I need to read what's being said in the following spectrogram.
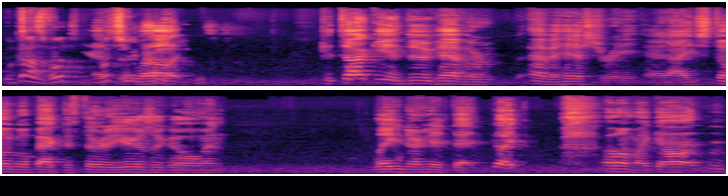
Well, guys, what, Yes, what's your well, team? Kentucky and Duke have a have a history, and I still go back to 30 years ago when Laettner hit that. Like, oh my God, it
